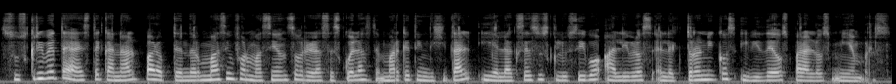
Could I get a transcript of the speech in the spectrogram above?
Suscríbete a este canal para obtener más información sobre las escuelas de marketing digital y el acceso exclusivo a libros electrónicos y videos para los miembros.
